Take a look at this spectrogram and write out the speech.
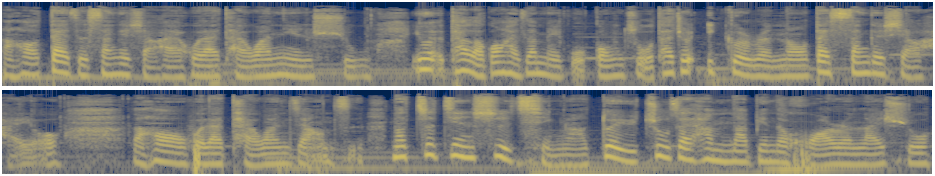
然后带着三个小孩回来台湾念书。因为她老公还在美国工作，她就一个人哦，带三个小孩哦。然后回来台湾这样子，那这件事情啊，对于住在他们那边的华人来说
